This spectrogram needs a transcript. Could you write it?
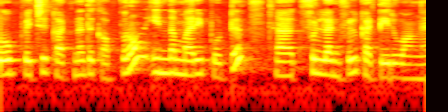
ரோப் வச்சு கட்டினதுக்கப்புறம் இந்த இந்த மாதிரி போட்டு ஃபுல் அண்ட் ஃபுல் கட்டிடுவாங்க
